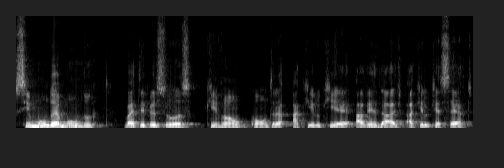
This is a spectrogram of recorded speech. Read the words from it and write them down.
se mundo é mundo, vai ter pessoas que vão contra aquilo que é a verdade, aquilo que é certo.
